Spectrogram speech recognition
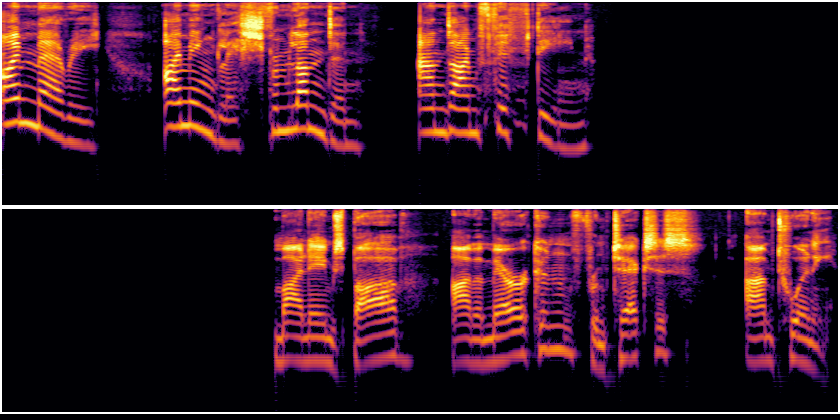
I'm Mary. I'm English, from London. And I'm 15. My name's Bob. I'm American from Texas. I'm 20.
